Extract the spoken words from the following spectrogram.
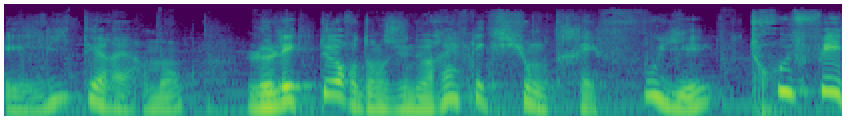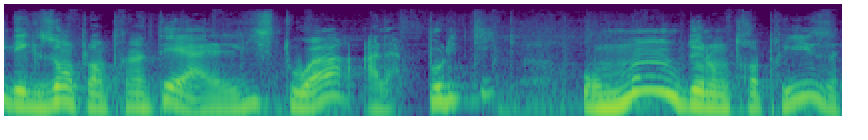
et littérairement, le lecteur dans une réflexion très fouillée, truffée d'exemples empruntés à l'histoire, à la politique, au monde de l'entreprise,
